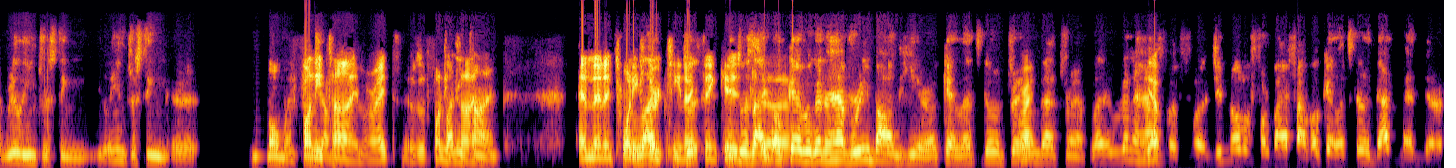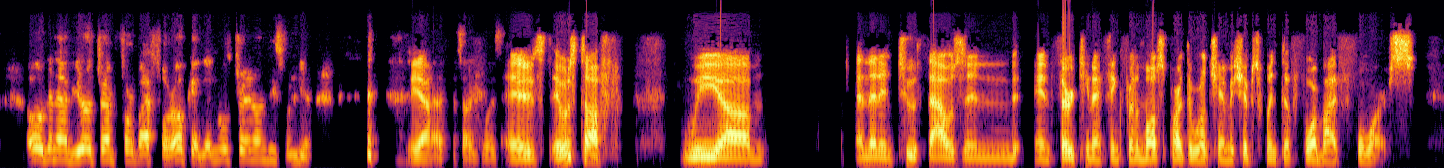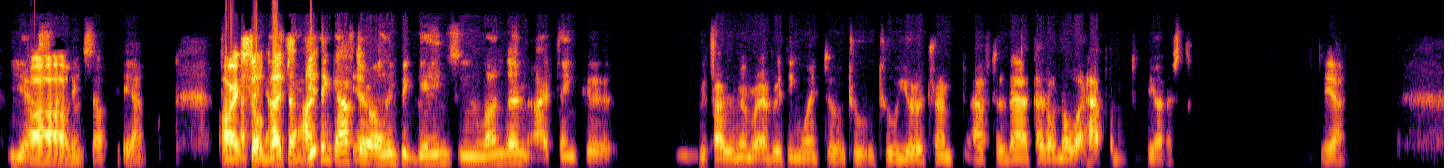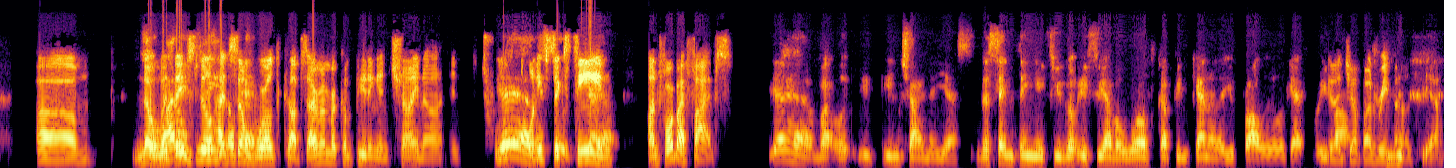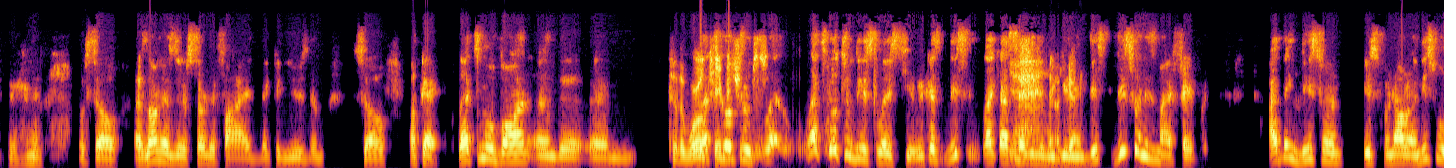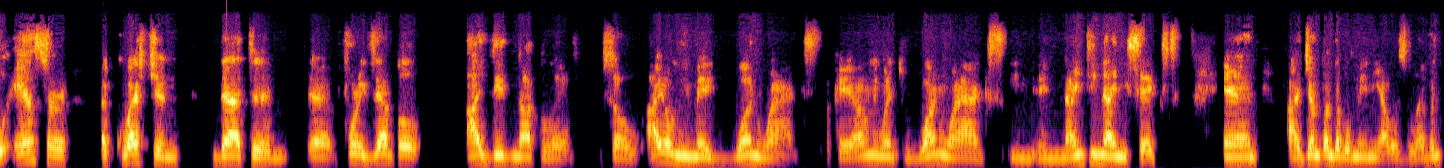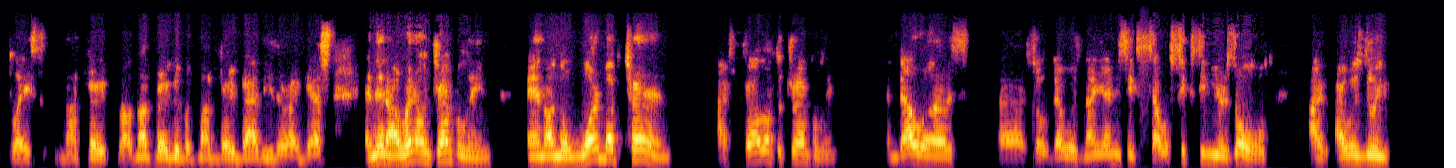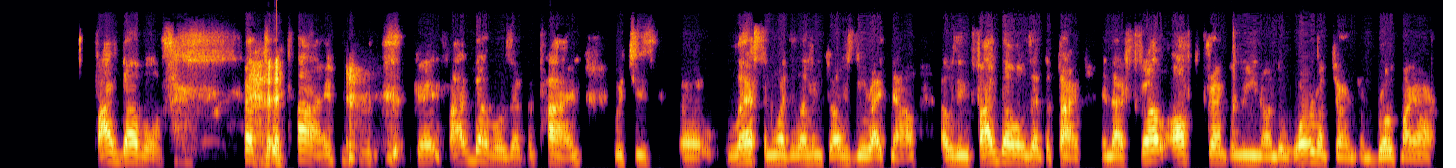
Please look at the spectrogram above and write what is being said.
a, really interesting really interesting uh, moment. Funny time, right? It was a funny, funny time. time. And then in 2013, like, I think it, was like, uh, okay, we're gonna have rebound here. Okay, let's go train right. on that ramp. We're gonna have yep. a, a Gymnova four by five. Okay, let's go to that bed there. Oh, we're gonna have Eurotramp four by four. Okay, then we'll train on this one here. yeah, that's how it was. It was it was tough. We um, and then in 2013, I think for the most part, the World Championships went to four by fours. Yes, um, I think so. Yeah. All right, I so let's. After, get, I think after yeah. Olympic Games in London, I think uh, if I remember, everything went to to to Eurotramp after that. I don't know what happened to be honest. Yeah. Um. No, so but they still we, had okay. some World Cups. I remember competing in China in tw- yeah, 2016 yeah, yeah. on four by fives. Yeah, yeah, but in China, yes. The same thing. If you go, if you have a World Cup in Canada, you probably will get rebound. Gonna jump on rebound, yeah. so as long as they're certified, they can use them. So okay, let's move on and uh, um, to the World let's Championships. Go through, let, us go through this list here because this, like I said in the beginning, okay. this this one is my favorite. I think this one is phenomenal, and this will answer a question that, um, uh, for example, I did not live. So I only made one WAGs. Okay, I only went to one WAGs in in 1996, and I jumped on double mini. I was 11th place, not very well, not very good, but not very bad either, I guess. And then I went on trampoline, and on the warm up turn, I fell off the trampoline, and that was uh, so that was 1996. I was 16 years old. I, I was doing five doubles at the time. okay, five doubles at the time, which is uh, less than what 11 12s do right now. I was in five doubles at the time, and I fell off the trampoline on the warm up turn and broke my arm.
